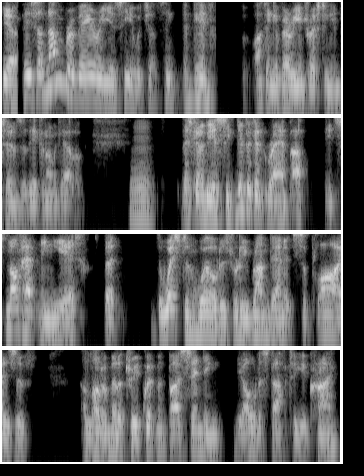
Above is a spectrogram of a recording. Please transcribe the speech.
Yeah, there's a number of areas here which I think, again, I think are very interesting in terms of the economic outlook. Mm. There's going to be a significant ramp up. It's not happening yet, but the Western world has really run down its supplies of a lot of military equipment by sending the older stuff to Ukraine.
